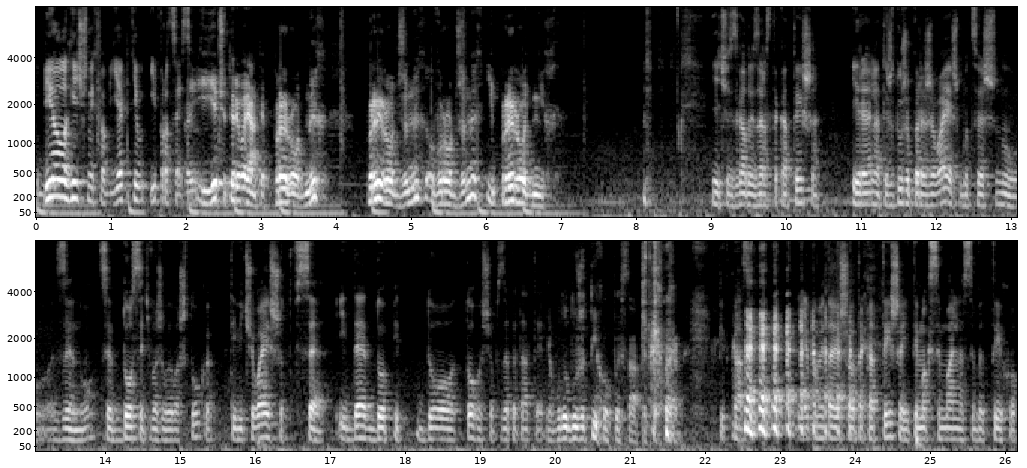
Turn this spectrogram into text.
біологічних об'єктів і процесів. І є чотири варіанти: природних, природжених, вроджених і природних. Я щось згадую зараз така тиша. І реально ти ж дуже переживаєш, бо це ж ну ЗНО, це досить важлива штука. Ти відчуваєш, що все йде до під до того, щоб запитати Я буду дуже тихо писати тепер. підказку. Я пам'ятаю, що така тиша, і ти максимально себе тихо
